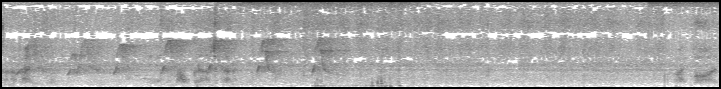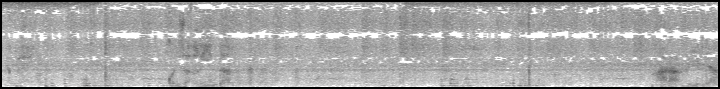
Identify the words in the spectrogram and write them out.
Atravessando a varrida. É um animal grande, cara. Vai embora, meu bem. Coisa linda. Maravilha.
